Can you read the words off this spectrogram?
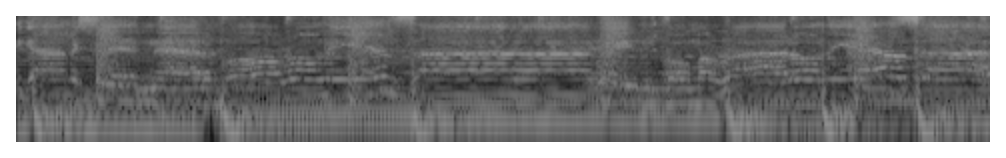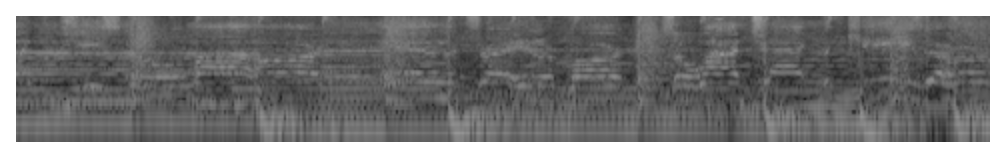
Got me sitting at a bar on the inside, waiting for my ride on the outside. She stole my heart in the trailer park, so I jacked the keys to her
